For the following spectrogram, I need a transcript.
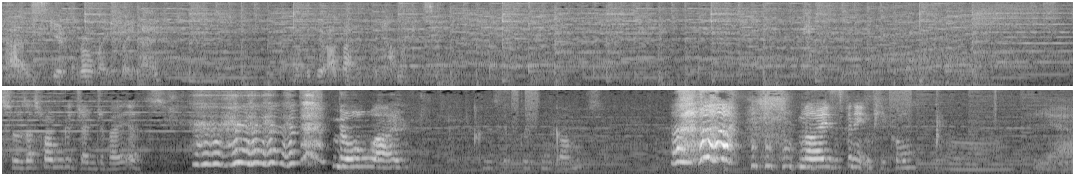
Kat is scared for her life right now. Let me do it a bit, So this one got gingivitis. no, why? Because it's losing gums. no, he's just been eating people. Mm. Yeah.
